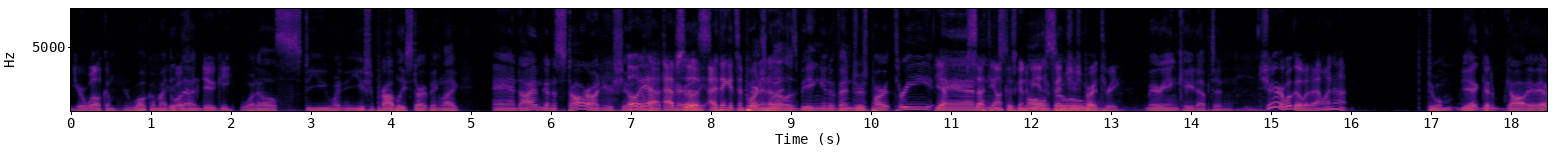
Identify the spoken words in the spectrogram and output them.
You're welcome. you're welcome. I You're did welcome, that. Doogie. What else do you want? You should probably start being like, and I'm gonna star on your show. Oh Neil yeah, Patrick absolutely. Harris, I think it's important as to know. well that- as being in Avengers Part Three. yep, and Seth Yonka's going to be in Avengers Part Three. Marrying Kate Upton. Sure, we'll go with that. Why not? Do them. yeah, get 'em- go-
